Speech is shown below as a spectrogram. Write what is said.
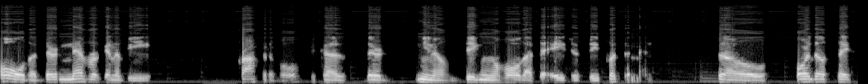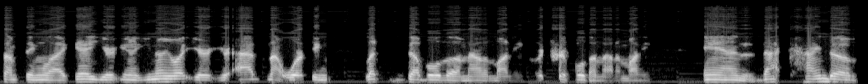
hole that they're never going to be profitable because they're, you know, digging a hole that the agency put them in. Mm. So, or they'll say something like, "Hey, you're, you know, you know what, your your ad's not working. Let's double the amount of money or triple the amount of money." And that kind of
